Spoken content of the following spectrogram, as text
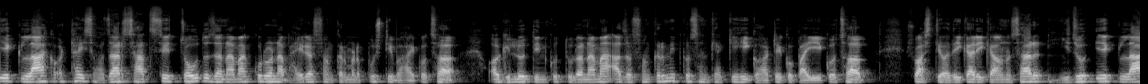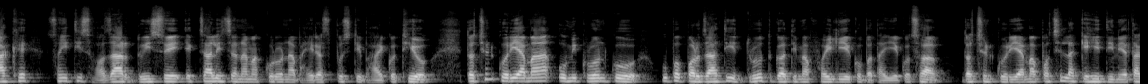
एक लाख अठाइस हजार सात सय चौधजनामा कोरोना भाइरस सङ्क्रमण पुष्टि भएको छ। अघिल्लो दिनको तुलनामा आज सङ्क्रमितको सङ्ख्या केही घटेको पाइएको छ। स्वास्थ्य अधिकारीका अनुसार हिजो एक लाख सैतिस हजार दुई सय एकचालिसजनामा कोरोना भाइरस पुष्टि भएको थियो। दक्षिण कोरियामा ओमिक्रोनको उपप्रजाति द्रुत गतिमा फैलिएको बताइएको छ। दक्षिण कोरियामा पछिल्ला केही दिन यता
